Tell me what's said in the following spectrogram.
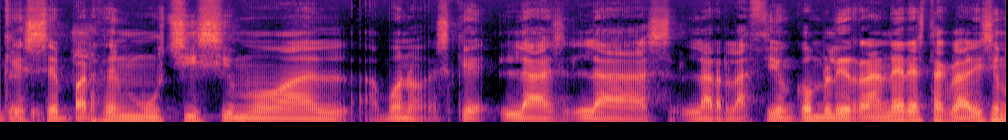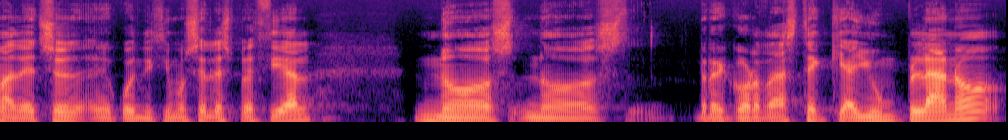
que se parecen muchísimo al. Bueno, es que las, las- la relación con Blade Runner está clarísima. De hecho, eh, cuando hicimos el especial, nos, nos recordaste que hay un plano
